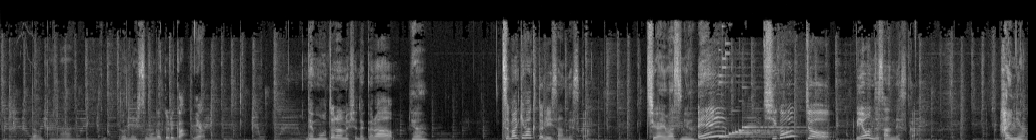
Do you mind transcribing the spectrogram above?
どうかな。どんな質問が来るか。にゃん。でも大人の人だから。にゃん。椿ファクトリーさんですか？違いますにゃん。違う？じゃあビヨンズさんですか？はいにゃん。お。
